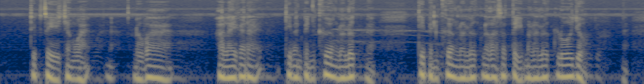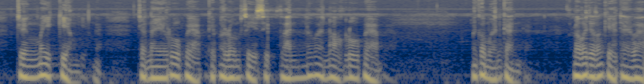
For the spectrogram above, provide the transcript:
14 จังหวะ หรือว่าอะไรก็ได้ที่มันเป็นเครื่องระลึกนะที่เป็นเครื่องระลึกแล้วก็สติมันระลึกรู้อยู่ จึงไม่เกี่ยง จะในรูปแบบเก็บอารมณ์ 40 วัน หรือว่านอกรูปแบบ มันก็เหมือนกัน เราก็จะสังเกตได้ว่า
